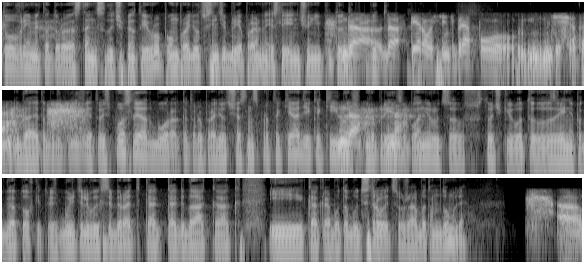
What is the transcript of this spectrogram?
то время, которое останется до чемпионата Европы, он пройдет в сентябре, правильно, если я ничего не путаю? Да, будет... да, с 1 сентября по 10. Да, это будет в Литве. То есть после отбора, который пройдет сейчас на Спартакиаде, какие дальше да, мероприятия да. планируются с точки вот зрения подготовки? То есть будете ли вы их собирать, как, когда, как и как работа будет строиться? Уже об этом думали? Э,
